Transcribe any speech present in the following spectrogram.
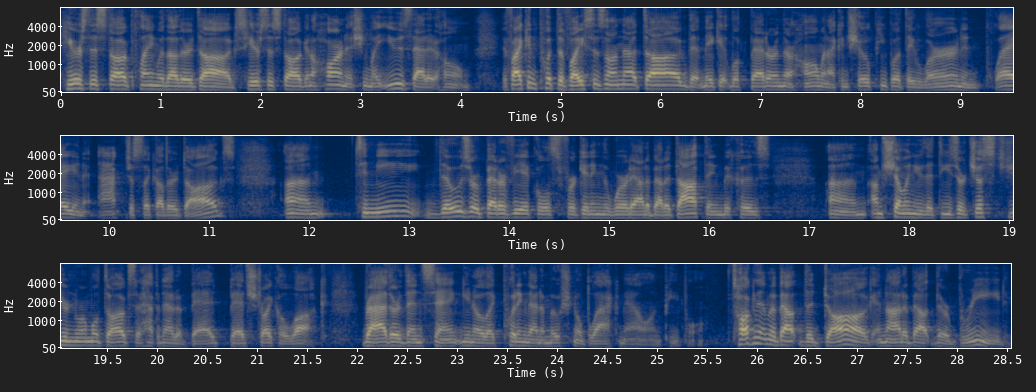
Here's this dog playing with other dogs. Here's this dog in a harness. You might use that at home. If I can put devices on that dog that make it look better in their home and I can show people that they learn and play and act just like other dogs, um, to me, those are better vehicles for getting the word out about adopting because um, I'm showing you that these are just your normal dogs that happen to have a bad, bad strike of luck rather than saying, you know, like putting that emotional blackmail on people. Talking to them about the dog and not about their breed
